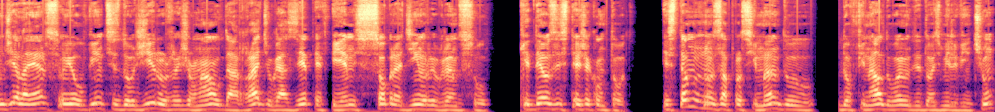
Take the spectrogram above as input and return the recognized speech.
dia, Laércio e ouvintes do Giro Regional da Rádio Gazeta FM Sobradinho, Rio Grande do Sul. Que Deus esteja com todos. Estamos nos aproximando do final do ano de 2021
